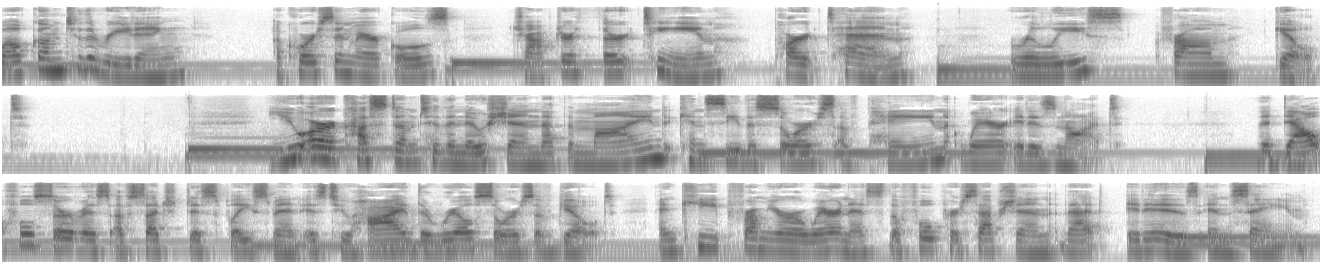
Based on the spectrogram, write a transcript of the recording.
Welcome to the reading A Course in Miracles, Chapter 13, Part 10 Release from Guilt. You are accustomed to the notion that the mind can see the source of pain where it is not. The doubtful service of such displacement is to hide the real source of guilt and keep from your awareness the full perception that it is insane.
